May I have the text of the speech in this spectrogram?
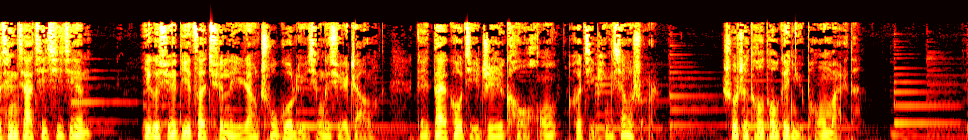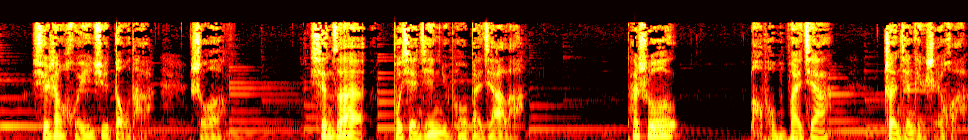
庆假期期间，一个学弟在群里让出国旅行的学长给代购几支口红和几瓶香水，说是偷偷给女朋友买的。学长回一句逗他，说：“现在不嫌弃女朋友败家了？”他说：“老婆不败家。”赚钱给谁花？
